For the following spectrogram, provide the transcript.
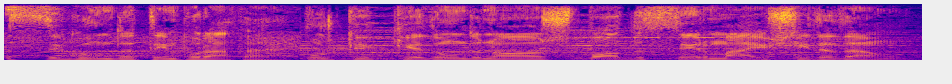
segunda temporada. Porque cada um de nós pode ser mais cidadão.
